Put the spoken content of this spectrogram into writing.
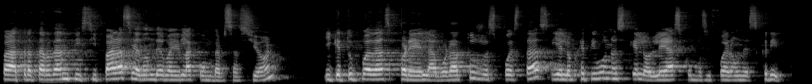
para tratar de anticipar hacia dónde va a ir la conversación y que tú puedas preelaborar tus respuestas y el objetivo no es que lo leas como si fuera un script.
